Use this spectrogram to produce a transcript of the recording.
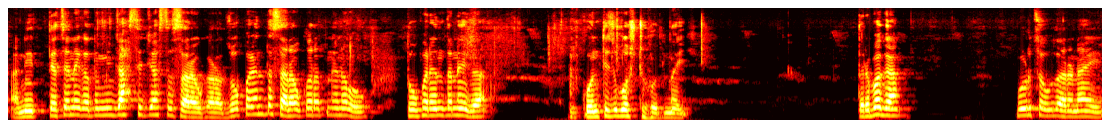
आणि त्याचं नाही का तुम्ही जास्तीत जास्त सराव करा. जोपर्यंत सराव करत नाही ना भाऊ तोपर्यंत नाही का कोणतीच गोष्ट होत नाही. तर बघा पुढचं उदाहरण आहे.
